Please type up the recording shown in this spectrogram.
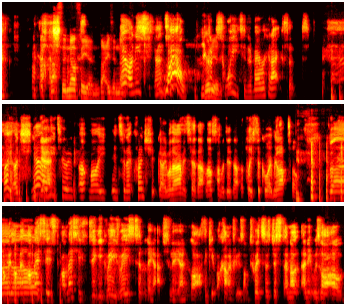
it. That's enough, Ian. That is enough. Yeah, I need to, I need to Wow, you Brilliant. can tweet in an American accent. Mate, I just, yeah, Yeah. I need to up my internet friendship game. Although having said that, last time I did that, the police took away my laptop. But I, I, I uh, messaged I messaged Ziggy Greaves recently actually, and like I think it, I can't remember if it was on Twitter, just and I, and it was like oh,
